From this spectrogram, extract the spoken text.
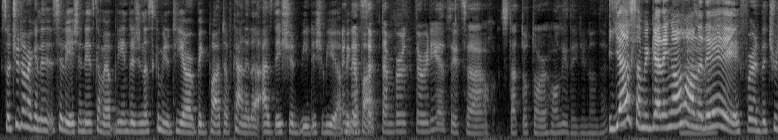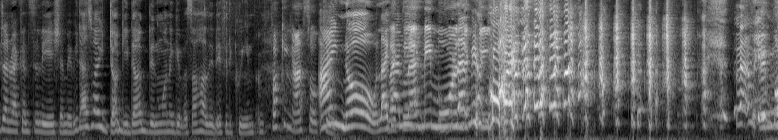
so Truth and Reconciliation Day is coming up. The indigenous community are a big part of Canada, as they should be. They should be a And bigger part. September 30th, it's a statutory holiday. You know that? Yes, and we're getting a holiday for the Truth and Reconciliation. Maybe that's why Dougie Doug didn't want to give us a holiday for the Queen. I'm fucking asshole. Too. I know, like, Like, I mean, let me mourn let the me Queen. mourn. let me mourn.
